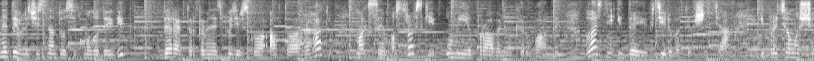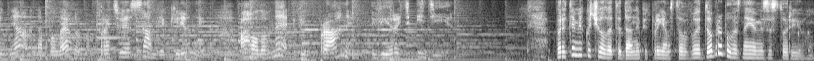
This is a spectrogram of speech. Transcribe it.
Не дивлячись на досить молодий вік, директор Кам'янець-Подільського автоагрегату Максим Островський уміє правильно керувати, власні ідеї втілювати в життя і при цьому щодня наполегливо працює сам як керівник. А головне, він прагне, вірить і діє. Перед тим як очолити дане підприємство, ви добре були знайомі з історією його?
